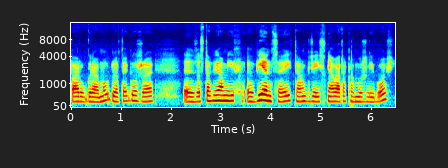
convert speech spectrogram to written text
paru gramów, dlatego że e, zostawiłam ich więcej tam, gdzie istniała taka możliwość,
